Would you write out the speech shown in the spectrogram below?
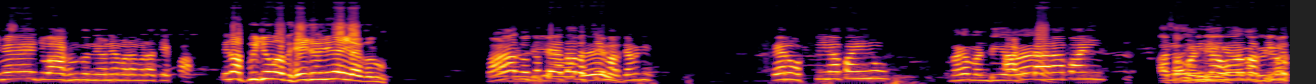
ਜਿਵੇਂ ਜਵਾਕ ਨੂੰ ਦਿੰਦੇ ਹੁੰਦੇ ਆ ਮਾੜਾ ਮਾੜਾ ਚੇਪਾ। ਇਹਦਾ ਪੀਜੋ ਮੈਂ ਭੇਜਣ ਜਿਹੜਾ ਜਾ ਕਰੂ। ਬਾਹਲਾ ਦੁੱਧ ਪਿਆ ਤਾਂ ਬੱਚੇ ਮਰ ਜਾਣਗੇ। ਫੇਰ ਰੋਟੀ ਨਾ ਪਾਈ ਨੂੰ ਮੈਂ ਕਿਹਾ ਮੰਡੀ ਆਟਾ ਨਾ ਪਾਈ। ਅੰਨ ਸਾਰੀ ਮੰਡੀ ਦਾ ਠੀਕ ਹੈ, ਹੋਰ ਮੈਂ ਬਾਕੀ ਵੀਡੀਓ ਮੈਂ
